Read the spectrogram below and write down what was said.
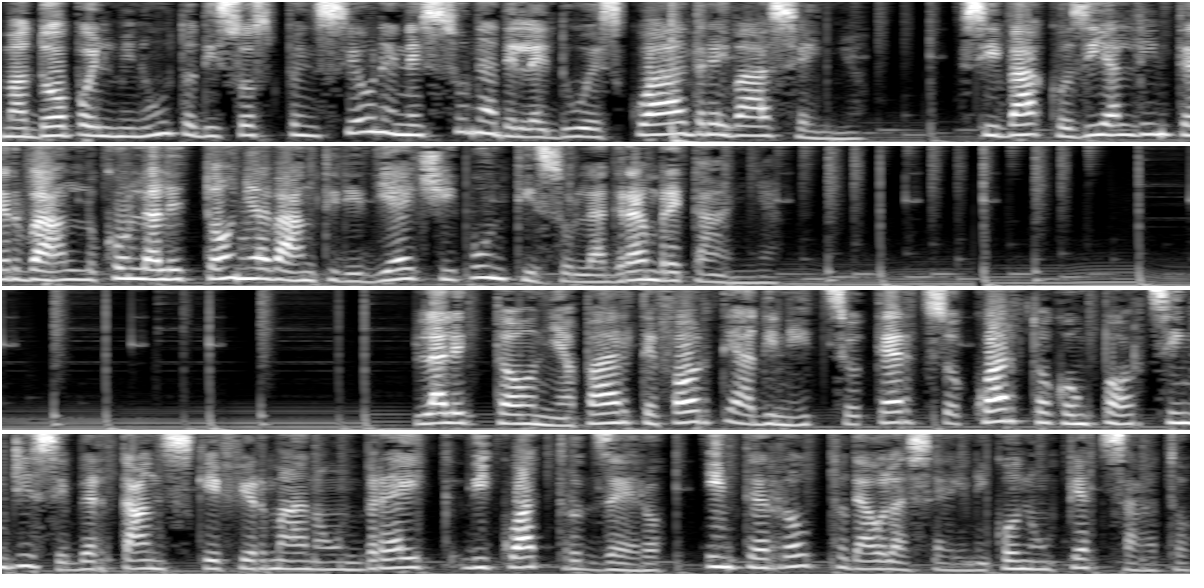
ma dopo il minuto di sospensione nessuna delle due squadre va a segno. Si va così all'intervallo con la Lettonia avanti di 10 punti sulla Gran Bretagna. La Lettonia parte forte ad inizio terzo quarto con Porzingis e Bertans che firmano un break di 4-0, interrotto da Olaseni con un piazzato.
